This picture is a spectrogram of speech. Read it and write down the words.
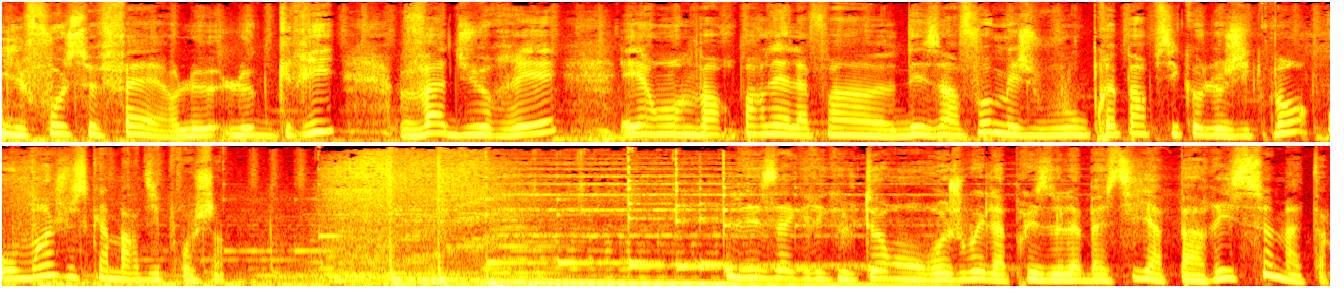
il faut se faire. Le, le, gris va durer et on va en reparler à la fin des infos, mais je vous prépare psychologiquement au moins jusqu'à mardi prochain. Les agriculteurs ont rejoué la prise de la Bastille à Paris ce matin.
